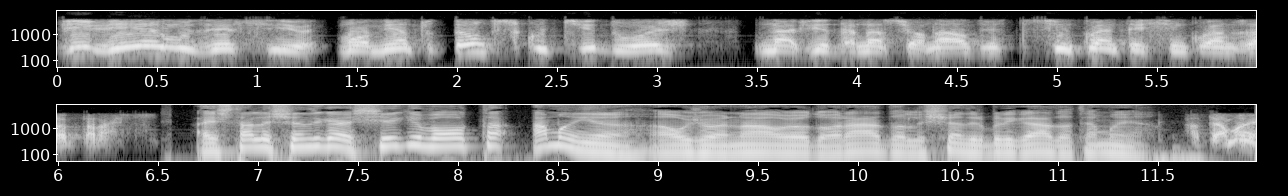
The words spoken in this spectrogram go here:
vivemos esse momento tão discutido hoje na vida nacional de 55 anos atrás. Aí está Alexandre Garcia que volta amanhã ao Jornal Eldorado. Alexandre, obrigado. Até amanhã. Até amanhã.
